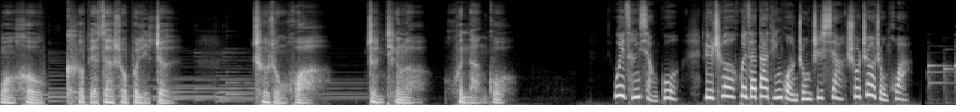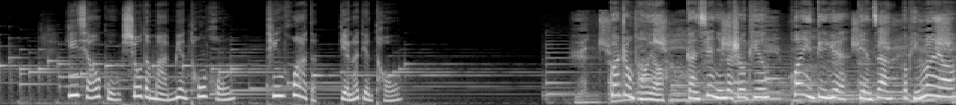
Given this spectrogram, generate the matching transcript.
往后可别再说不理朕，这种话，朕听了会难过。”未曾想过吕彻会在大庭广众之下说这种话。殷小谷羞得满面通红，听话的点了点头。观众朋友，感谢您的收听，欢迎订阅、点赞和评论哟！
